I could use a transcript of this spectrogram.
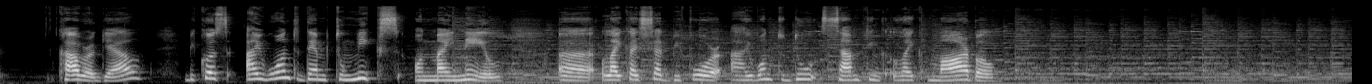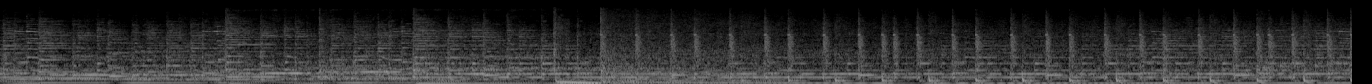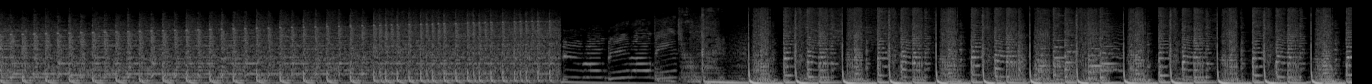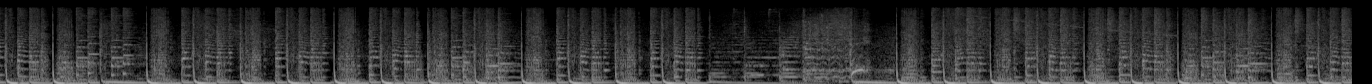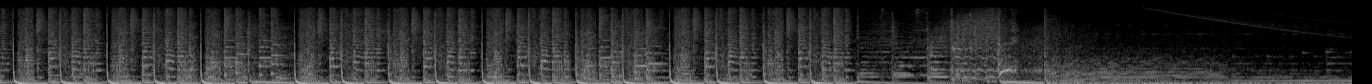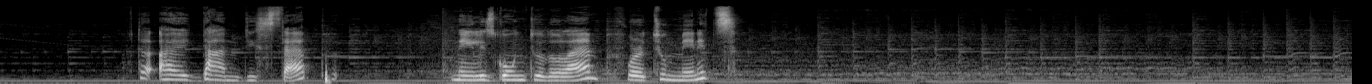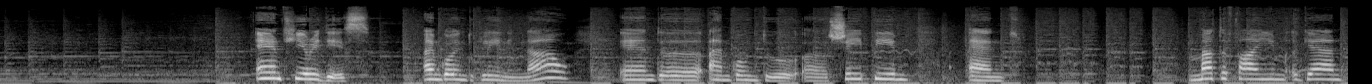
cover gel because I want them to mix on my nail. Uh, like I said before, I want to do something like marble after I done this step nail is going to the lamp for two minutes. And here it is. I'm going to clean him now and uh, I'm going to uh, shape him and mattify him again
